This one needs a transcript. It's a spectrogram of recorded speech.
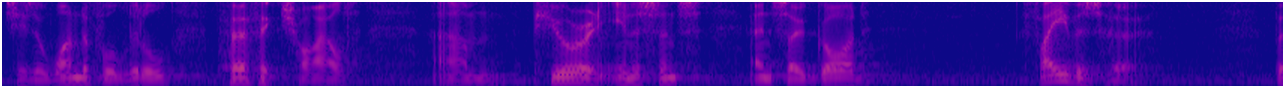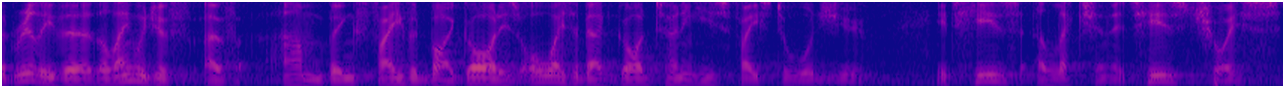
She's a wonderful little perfect child, um, pure and innocent, and so God favours her. But really, the, the language of, of um, being favoured by God is always about God turning his face towards you. It's his election, it's his choice.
